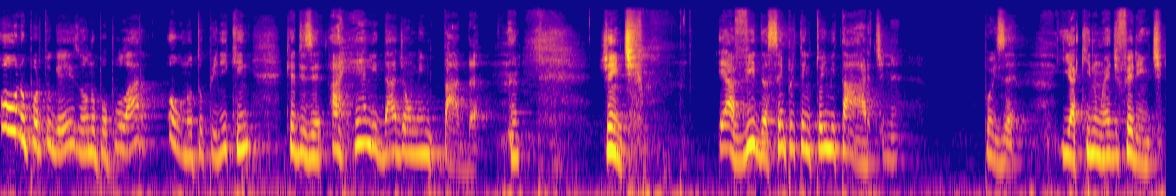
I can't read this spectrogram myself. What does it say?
ou no português, ou no popular, ou no tupiniquim, quer dizer a realidade aumentada. Né? Gente, é a vida sempre tentou imitar a arte, né? Pois é, e aqui não é diferente.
